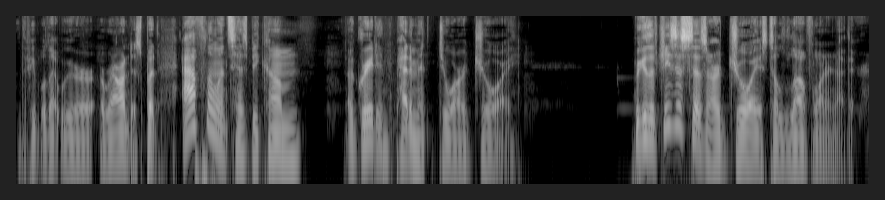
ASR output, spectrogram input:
of the people that we were around us. But affluence has become a great impediment to our joy. Because if Jesus says our joy is to love one another,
